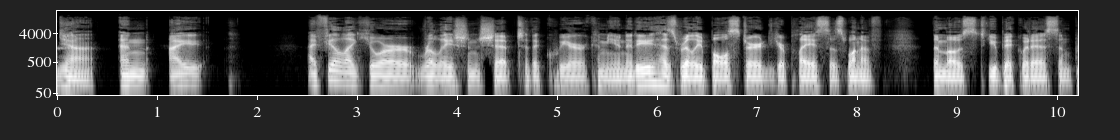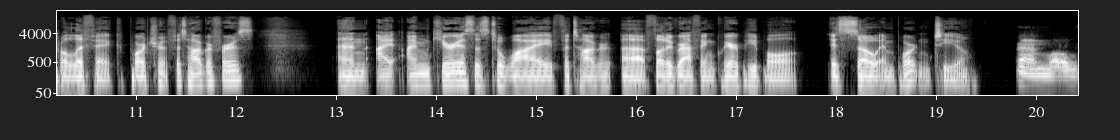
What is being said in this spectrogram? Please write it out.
Yeah. And I I feel like your relationship to the queer community has really bolstered your place as one of the most ubiquitous and prolific portrait photographers. And I, I'm curious as to why photogra- uh, photographing queer people is so important to you. Um, well,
